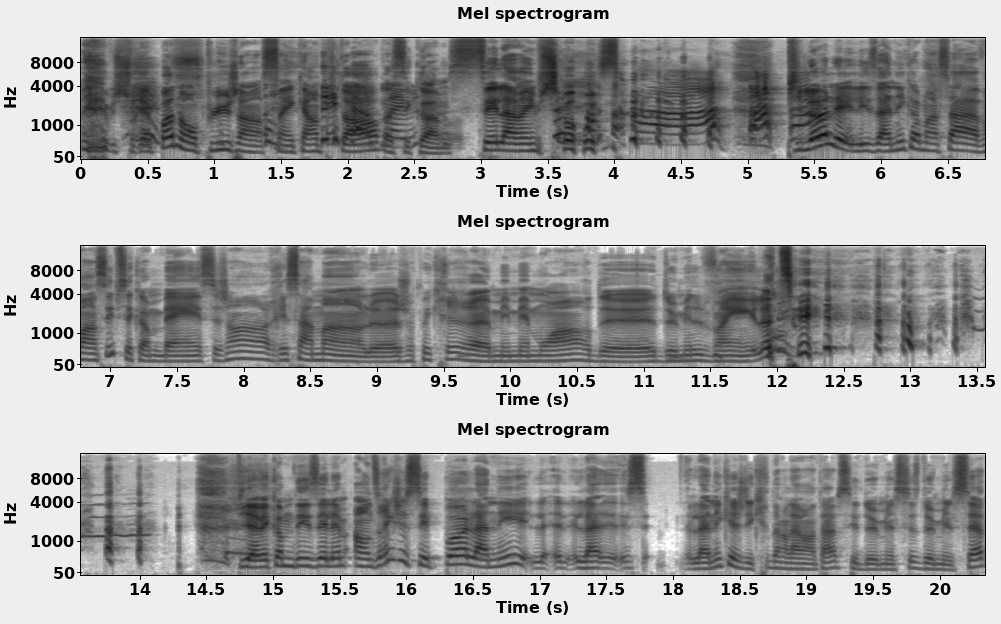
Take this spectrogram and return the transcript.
je ferais pas non plus, genre, cinq ans plus tard, parce que c'est comme, c'est la même chose. Puis là, les, les années commençaient à avancer, puis c'est comme, ben, c'est genre récemment, là. Je pas écrire euh, mes mémoires de 2020, là, tu sais. Puis il y avait comme des éléments. On dirait que je sais pas l'année. la- la- L'année que je décris dans l'inventaire, c'est 2006-2007.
